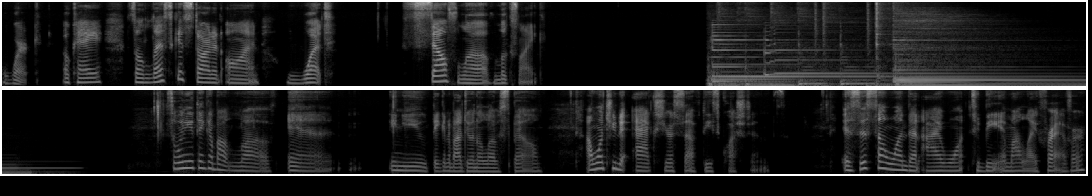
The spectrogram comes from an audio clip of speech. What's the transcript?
work. Okay? So let's get started on what self-love looks like. So when you think about love and in you thinking about doing a love spell, I want you to ask yourself these questions. Is this someone that I want to be in my life forever?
